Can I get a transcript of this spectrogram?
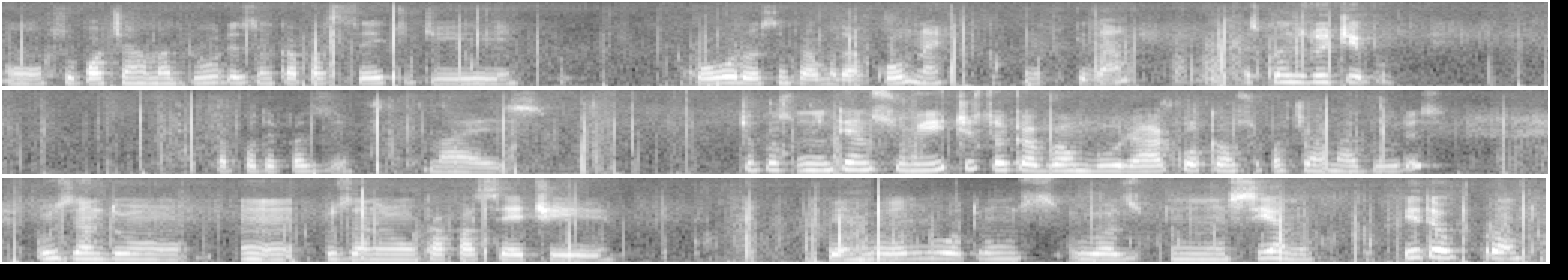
um suporte a armaduras, um capacete de couro, assim, pra mudar a cor, né? Que dá. As coisas do tipo. Pra poder fazer. Mas. Tipo, Nintendo Switch, só vou um buraco, colocar um suporte de armaduras. Usando um, um usando um capacete vermelho, outro um, um ciano. E deu, pronto.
